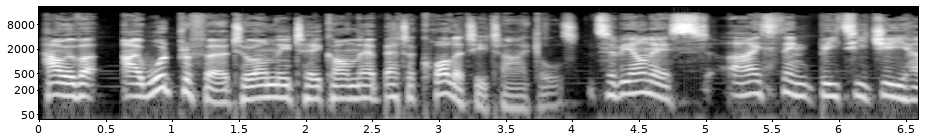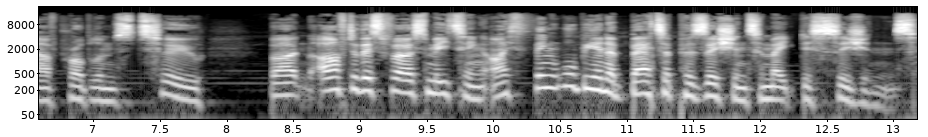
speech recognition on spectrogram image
However, I would prefer to only take on their better quality titles. To be honest, I think BTG have problems too. But after this first meeting, I think we'll be in a better position to make decisions.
